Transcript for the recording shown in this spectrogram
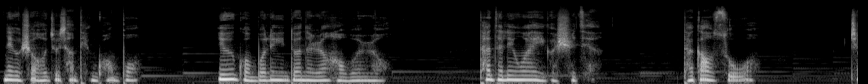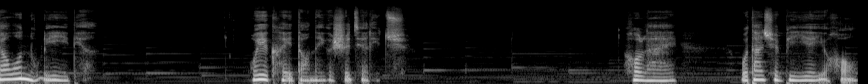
那个时候就想听广播，因为广播另一端的人好温柔，他在另外一个世界，他告诉我，只要我努力一点，我也可以到那个世界里去。后来，我大学毕业以后，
